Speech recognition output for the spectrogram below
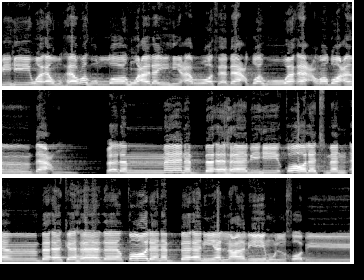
به واظهره الله عليه عرف بعضه واعرض عن بعض فلما نباها به قالت من انباك هذا قال نباني العليم الخبير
